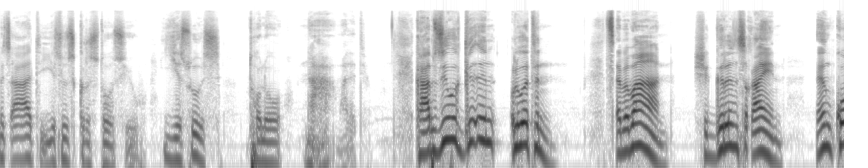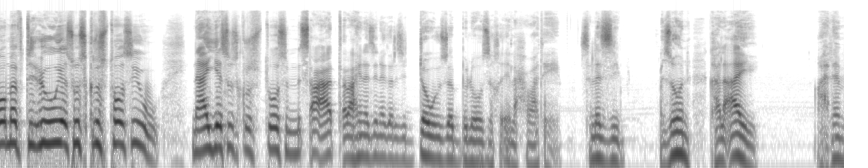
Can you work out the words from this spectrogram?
ምጽኣት ኢየሱስ ክርስቶስ እዩ። ኢየሱስ ቶሎ ነዓ ማለት እዩ። ካብዚ ውግእን ዕልወትን ጸበባን ሽግርን ስቓይን እንኮ መፍትሕኡ የሱስ ክርስቶስ እዩ። ናይ የሱስ ክርስቶስ ምጽኣት ጥራሕ ነዚ ነገር እዚ ደው ዘብሎ ዝኽእል ኣሕዋተ ስለዚ እዚውን ካልኣይ ዓለም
